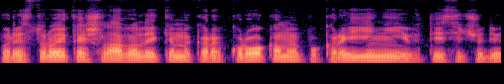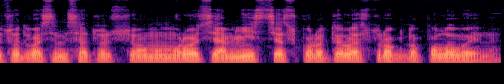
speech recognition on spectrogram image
Перестройка йшла великими кроками по країні, і в 1987 році амністія скоротила строк до половини.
